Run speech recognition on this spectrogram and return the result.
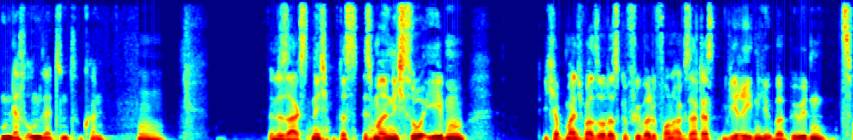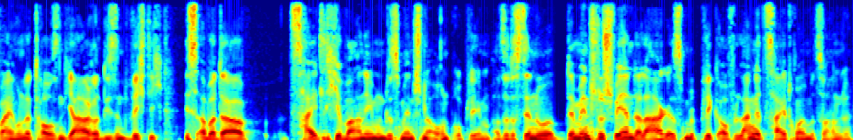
um das umsetzen zu können. Hm. Wenn du sagst, nicht, das ist mal nicht so eben, ich habe manchmal so das Gefühl, weil du vorhin auch gesagt hast, wir reden hier über Böden, 200.000 Jahre, die sind wichtig. Ist aber da zeitliche Wahrnehmung des Menschen auch ein Problem. Also dass der nur der Mensch nur schwer in der Lage ist, mit Blick auf lange Zeiträume zu handeln.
